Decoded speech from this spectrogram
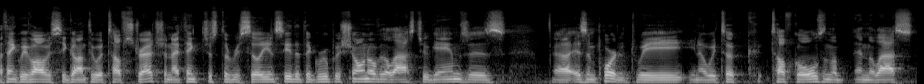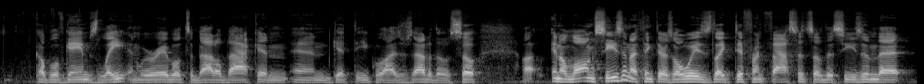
I think we've obviously gone through a tough stretch, and I think just the resiliency that the group has shown over the last two games is uh, is important. We, you know, we took tough goals in the in the last couple of games late, and we were able to battle back and and get the equalizers out of those. So, uh, in a long season, I think there's always like different facets of the season that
